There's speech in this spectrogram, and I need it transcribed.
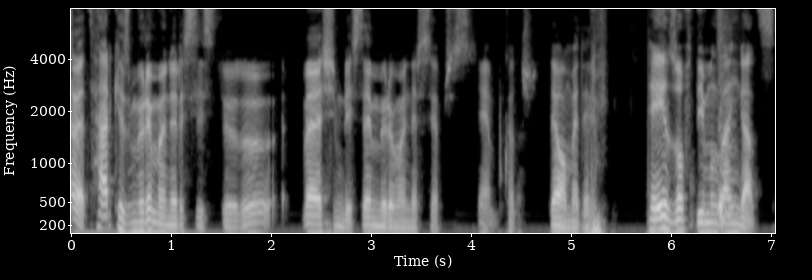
Evet herkes Mürim önerisi istiyordu ve şimdi ise Mürim önerisi yapacağız. Yani bu kadar. Devam edelim. Tales of Demons and Gods.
